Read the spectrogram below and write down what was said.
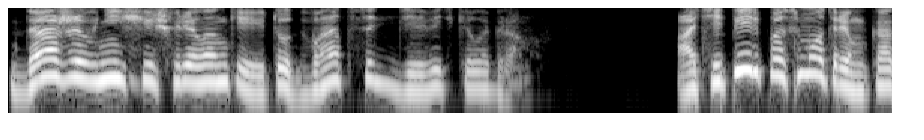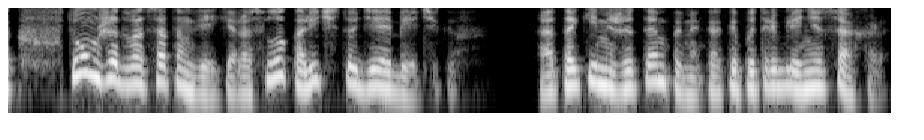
Даже в нищей Шри-Ланке и то 29 килограммов. А теперь посмотрим, как в том же 20 веке росло количество диабетиков. А такими же темпами, как и потребление сахара.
